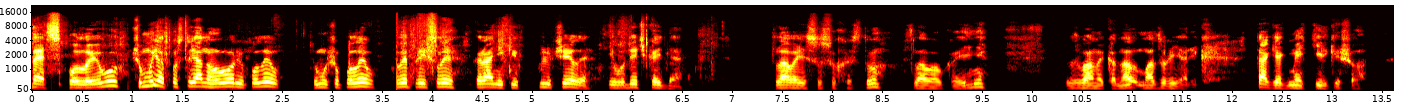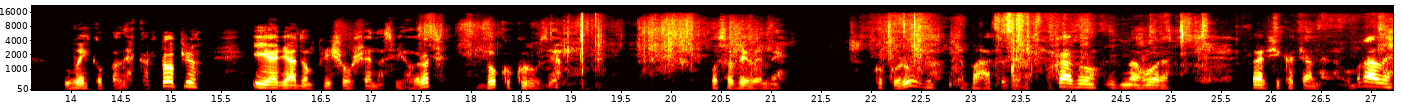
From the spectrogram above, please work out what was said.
без поливу. Чому я постійно говорю полив? Тому що полив, ви прийшли, краніки включили і водичка йде. Слава Ісусу Христу, слава Україні! З вами канал Мазур Ярік. Так як ми тільки що викопали картоплю, і я рядом прийшов ще на свій город до кукурузи. Посадили ми кукурудзу, я багато зараз показував від нагора. Перший качан обрали,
